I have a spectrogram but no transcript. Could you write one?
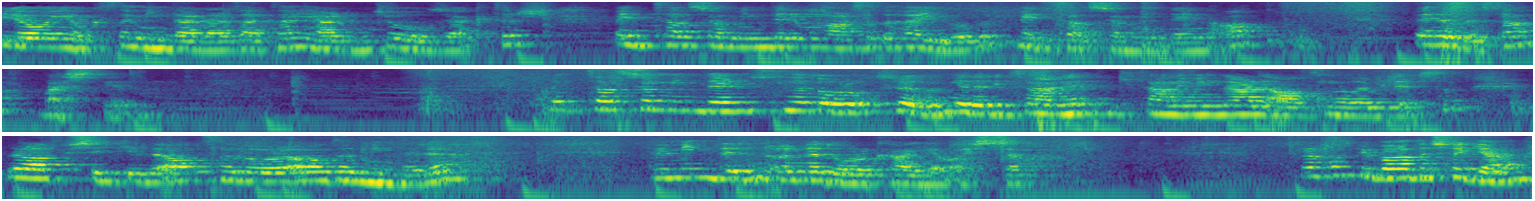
Bloğun yoksa minderler zaten yardımcı olacaktır. Meditasyon minderim varsa daha iyi olur. Meditasyon minderini al. Ve hazırsan başlayalım. Meditasyon minderinin üstüne doğru oturalım ya da bir tane, iki tane minder de altına alabilirsin. Rahat bir şekilde altına doğru aldığın minderi ve minderin önüne doğru kay yavaşça. Rahat bir bağdaşa gel.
